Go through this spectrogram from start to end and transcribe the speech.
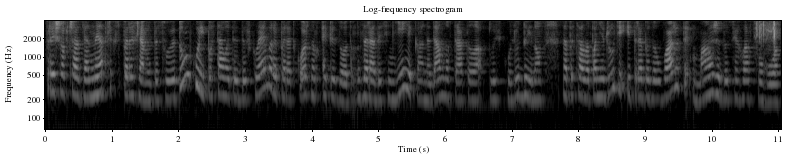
прийшов час для Netflix переглянути свою думку і поставити дисклеймери перед кожним епізодом заради сім'ї, яка недавно втратила близьку людину. Написала пані Джуді, і треба зауважити, майже досягла свого.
